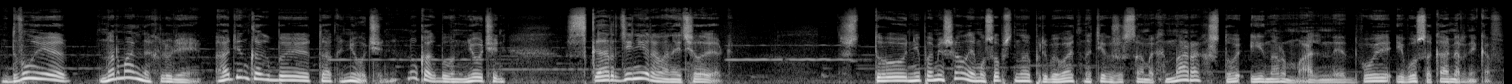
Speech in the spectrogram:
Двое нормальных людей, а один как бы так не очень. Ну, как бы он не очень скоординированный человек, что не помешало ему, собственно, пребывать на тех же самых нарах, что и нормальные двое его сокамерников.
